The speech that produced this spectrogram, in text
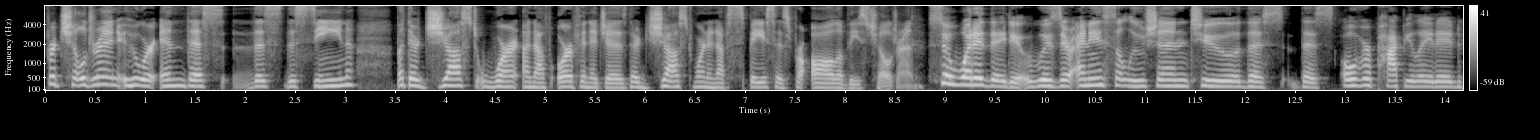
for children who were in this this this scene, but there just weren't enough orphanages. There just weren't enough spaces for all of these children. So what did they do? Was there any solution to this this overpopulated,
